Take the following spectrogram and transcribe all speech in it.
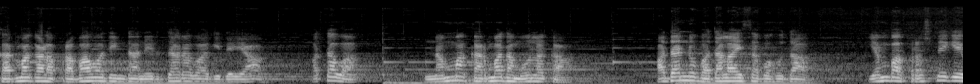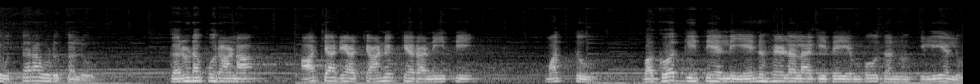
ಕರ್ಮಗಳ ಪ್ರಭಾವದಿಂದ ನಿರ್ಧಾರವಾಗಿದೆಯಾ ಅಥವಾ ನಮ್ಮ ಕರ್ಮದ ಮೂಲಕ ಅದನ್ನು ಬದಲಾಯಿಸಬಹುದಾ ಎಂಬ ಪ್ರಶ್ನೆಗೆ ಉತ್ತರ ಹುಡುಕಲು ಗರುಡ ಪುರಾಣ ಆಚಾರ್ಯ ಚಾಣಕ್ಯರ ನೀತಿ ಮತ್ತು ಭಗವದ್ಗೀತೆಯಲ್ಲಿ ಏನು ಹೇಳಲಾಗಿದೆ ಎಂಬುದನ್ನು ತಿಳಿಯಲು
